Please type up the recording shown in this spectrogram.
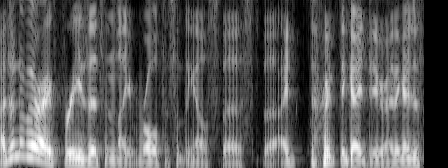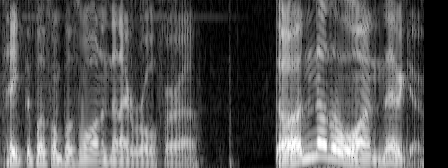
I don't know whether I freeze it and like roll for something else first, but I don't think I do. I think I just take the plus one plus one and then I roll for uh, another one. There we go.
